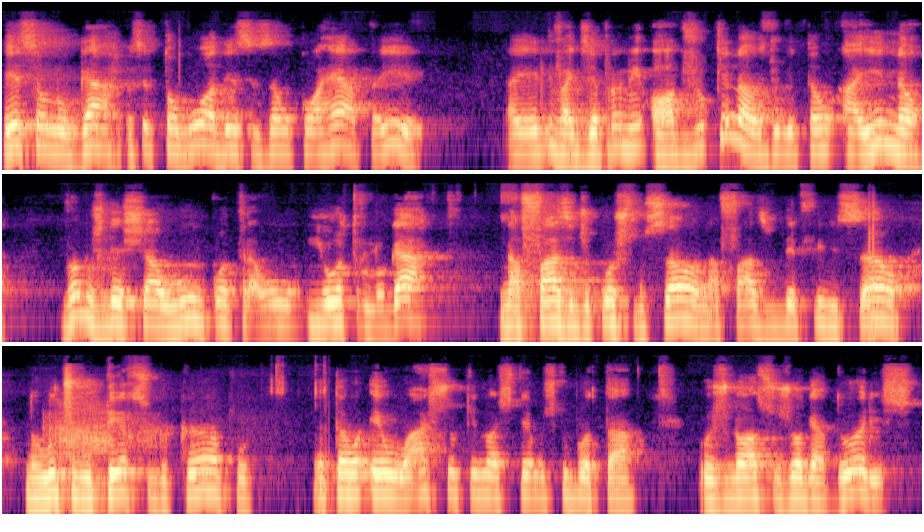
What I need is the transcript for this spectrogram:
Esse é o lugar? Você tomou a decisão correta aí? Aí ele vai dizer para mim: óbvio que não. Eu digo: então aí não. Vamos deixar um contra um em outro lugar? Na fase de construção, na fase de definição, no último terço do campo. Então, eu acho que nós temos que botar os nossos jogadores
